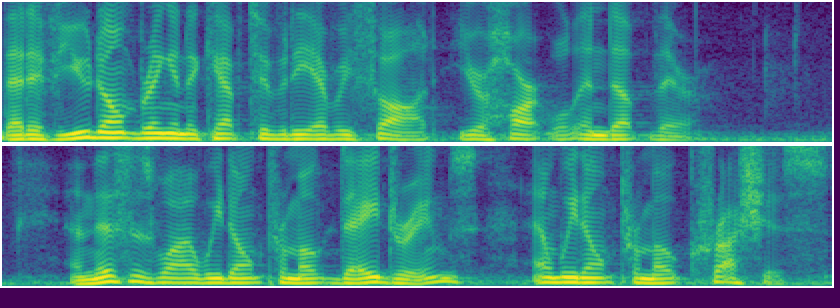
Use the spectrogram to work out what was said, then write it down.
that if you don't bring into captivity every thought, your heart will end up there. And this is why we don't promote daydreams and we don't promote crushes.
